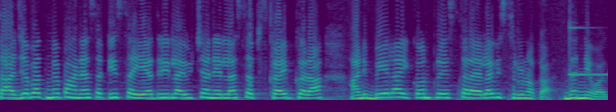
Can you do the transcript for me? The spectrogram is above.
ताज्या बातम्या पाहण्यासाठी सह्याद्री लाईव्ह चॅनेलला सबस्क्राईब करा आणि बेल आयकॉन प्रेस करायला विसरू नका. धन्यवाद.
